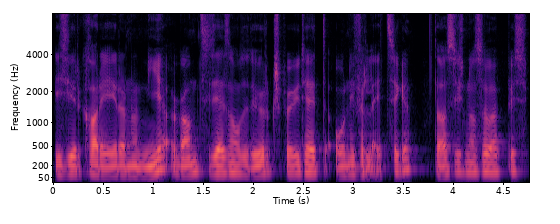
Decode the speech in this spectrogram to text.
in seiner Karriere noch nie eine ganze Saison durchgespielt hat, ohne Verletzungen. Das ist noch so etwas.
